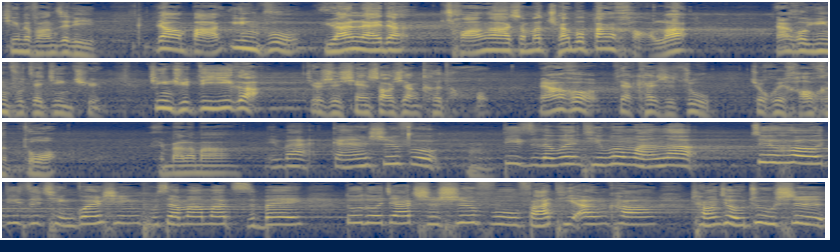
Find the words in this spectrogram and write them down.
新的房子里，让把孕妇原来的床啊什么全部搬好了，然后孕妇再进去。进去第一个就是先烧香磕头，然后再开始住，就会好很多，明白了吗？明白，感恩师傅。弟子的问题问完了。最后，弟子请观世音菩萨妈妈慈悲，多多加持师父法体安康，长久住世，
